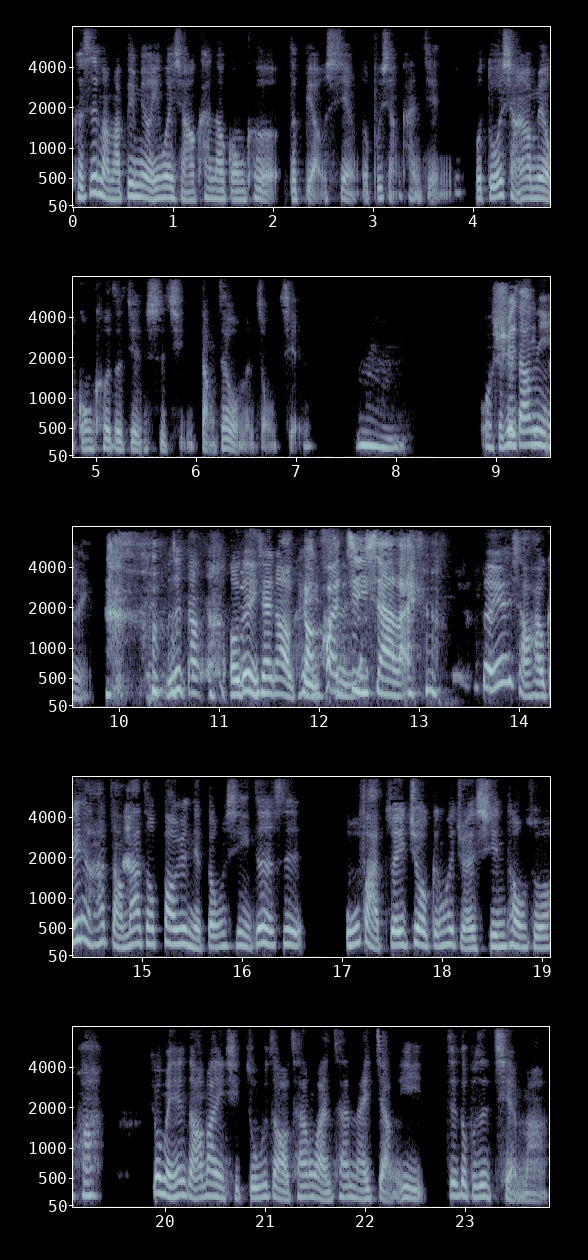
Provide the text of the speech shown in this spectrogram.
可是妈妈并没有因为想要看到功课的表现而不想看见你。我多想要没有功课这件事情挡在我们中间。嗯，我学当你不是当 哦，对，你现在刚好可以 赶快记下来。对，因为小孩，我跟你讲，他长大之后抱怨你的东西，你真的是无法追究，跟会觉得心痛说。说哈，就每天早上帮你起煮早餐、晚餐、买讲义，这都不是钱吗？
